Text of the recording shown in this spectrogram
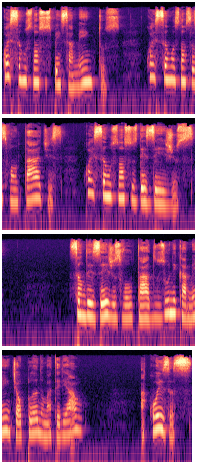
Quais são os nossos pensamentos Quais são as nossas vontades? Quais são os nossos desejos? São desejos voltados unicamente ao plano material? A coisas?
